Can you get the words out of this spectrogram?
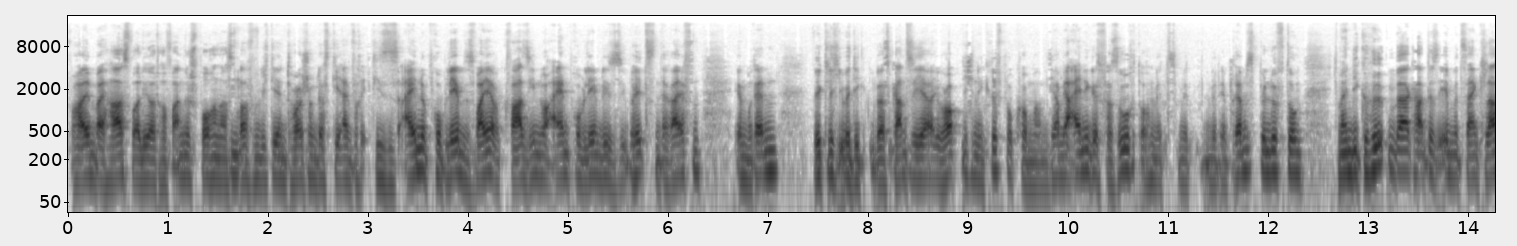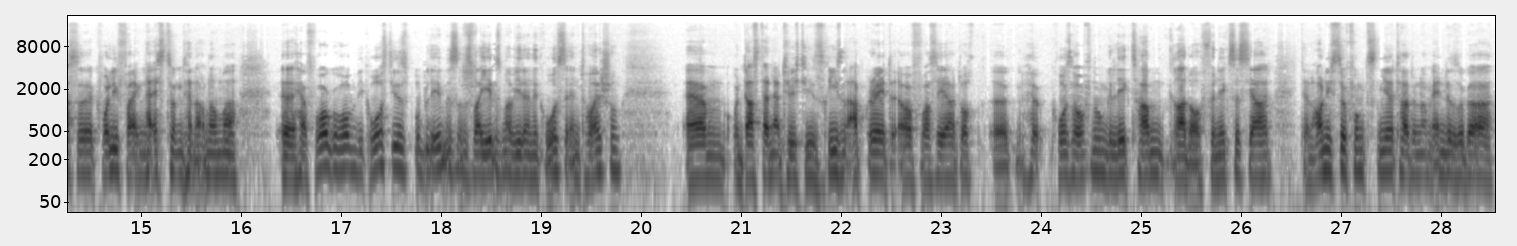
vor allem bei Haas, weil du ja darauf angesprochen hast, mhm. war für mich die Enttäuschung, dass die einfach dieses eine Problem, das war ja quasi nur ein Problem, dieses Überhitzen der Reifen im Rennen, wirklich über, die, über das ganze Jahr überhaupt nicht in den Griff bekommen haben. Die haben ja einiges versucht, auch mit, mit, mit der Bremsbelüftung. Ich meine, Nico Hülkenberg hat es eben mit seinen klasse Qualifying-Leistungen dann auch nochmal äh, hervorgehoben, wie groß dieses Problem ist. Und es war jedes Mal wieder eine große Enttäuschung. Ähm, und dass dann natürlich dieses Riesen-Upgrade, auf was sie ja doch äh, große Hoffnung gelegt haben, gerade auch für nächstes Jahr, dann auch nicht so funktioniert hat und am Ende sogar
